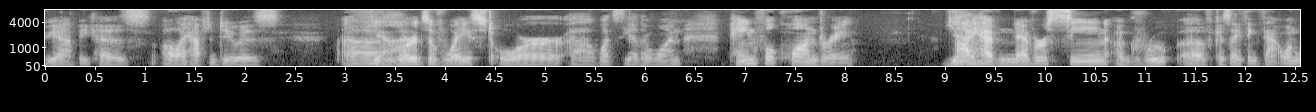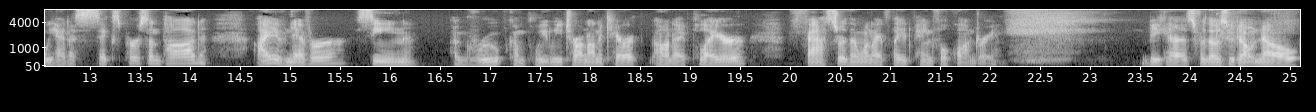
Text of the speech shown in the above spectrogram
Yeah, because all I have to do is uh, Yeah. Words of Waste or uh, what's the other one? Painful Quandary. Yeah, I have never seen a group of because I think that one we had a six person pod. I have never seen a group completely turn on a character on a player faster than when I played Painful Quandary. Because for those who don't know,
